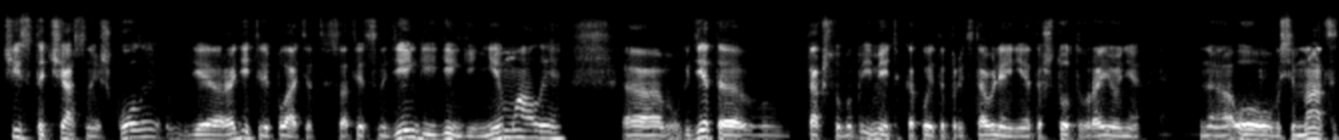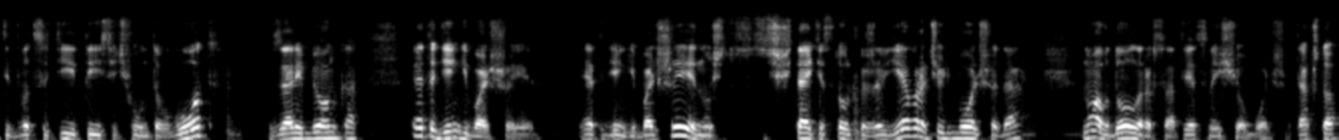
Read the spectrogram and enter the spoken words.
чисто частные школы, где родители платят, соответственно, деньги, и деньги немалые. Где-то так, чтобы иметь какое-то представление, это что-то в районе э, о 18-20 тысяч фунтов в год за ребенка. Это деньги большие. Это деньги большие, ну, считайте столько же в евро, чуть больше, да, ну, а в долларах, соответственно, еще больше. Так что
